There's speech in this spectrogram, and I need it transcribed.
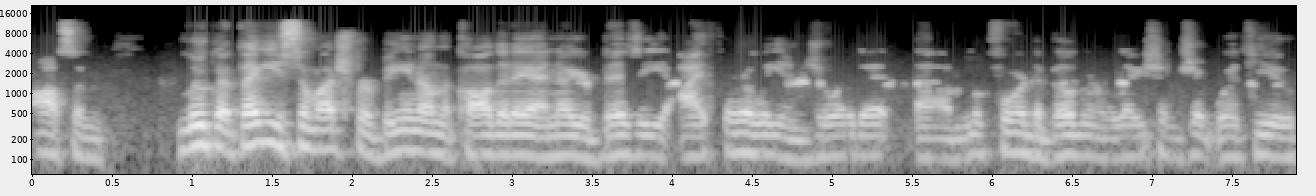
Awesome. Luca, thank you so much for being on the call today. I know you're busy. I thoroughly enjoyed it. Um, look forward to building a relationship with you.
